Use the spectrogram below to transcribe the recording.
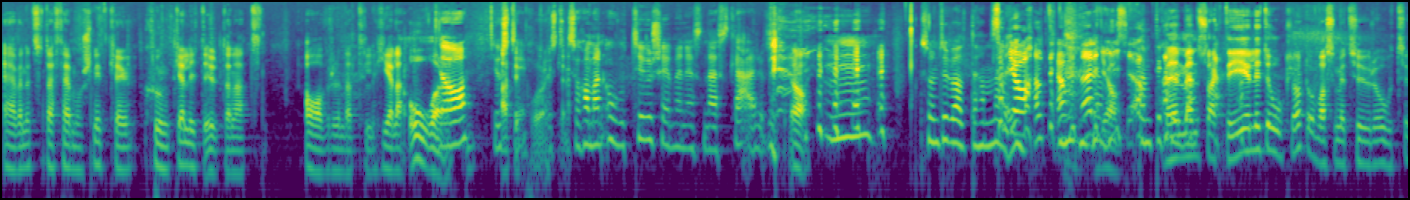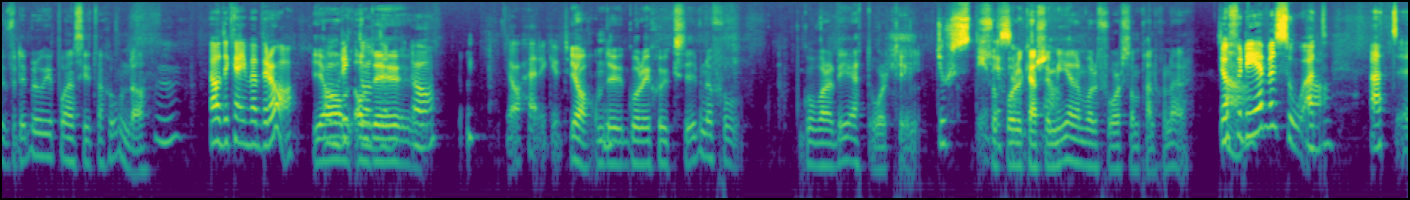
även ett sånt där femårssnitt kan ju sjunka lite utan att avrunda till hela år. Ja, att just det just det. Så har man otur så är man en sån där skarv. Ja. Mm. Som du alltid hamnar Som i. jag alltid hamnar i. Ja. Ja. 57. Men, men sagt, det är lite oklart då vad som är tur och otur. För det beror ju på en situation då. ja, det kan ju vara bra. Ja, om riktåldern- det- ja. ja, herregud. Ja, om du går i sjukskriven och får gå vara det ett år till. Just det. så det får du sant, kanske ja. mer än vad du får som pensionär. Ja, för det är väl så att, Ja. att eh,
